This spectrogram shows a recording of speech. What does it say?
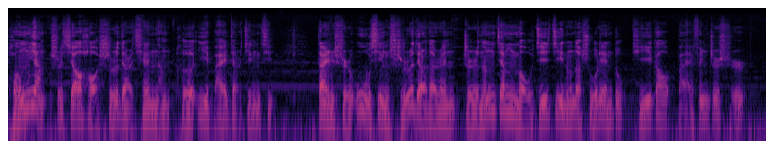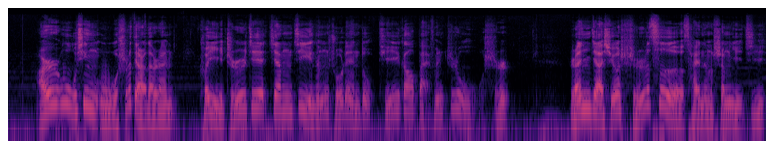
同样是消耗十点潜能和一百点精气，但是悟性十点的人只能将某级技能的熟练度提高百分之十，而悟性五十点的人可以直接将技能熟练度提高百分之五十。人家学十次才能升一级，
